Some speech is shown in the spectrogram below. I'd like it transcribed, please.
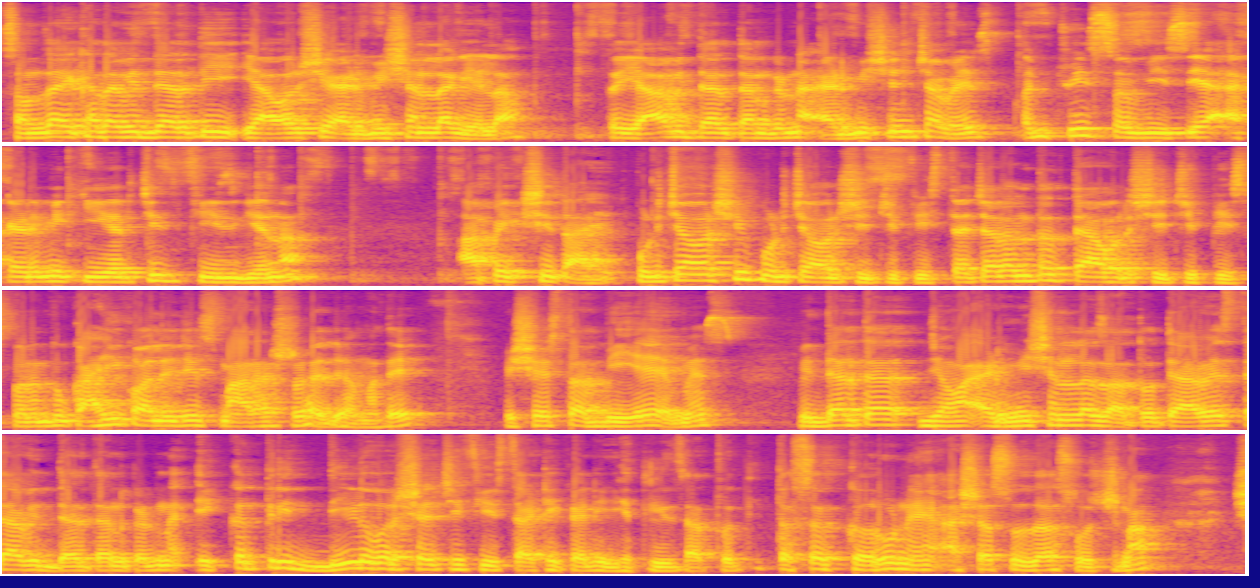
समजा एखादा विद्यार्थी यावर्षी ॲडमिशनला गेला तर या विद्यार्थ्यांकडनं ॲडमिशनच्या वेळेस पंचवीस सव्वीस या अकॅडमिक इयरचीच फीज घेणं अपेक्षित आहे. पुढच्या वर्षी पुढच्या वर्षीची फीस त्याच्यानंतर त्या वर्षीची फीस परंतु काही कॉलेजेस महाराष्ट्र राज्यामध्ये विशेषतः बी ए एम एस विद्यार्थ्या जेव्हा ॲडमिशनला जातो त्यावेळेस त्या विद्यार्थ्यांकडनं एकत्रित दीड वर्षाची फीस त्या ठिकाणी घेतली जात होती. तसं करू नये अशा सुद्धा सूचना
